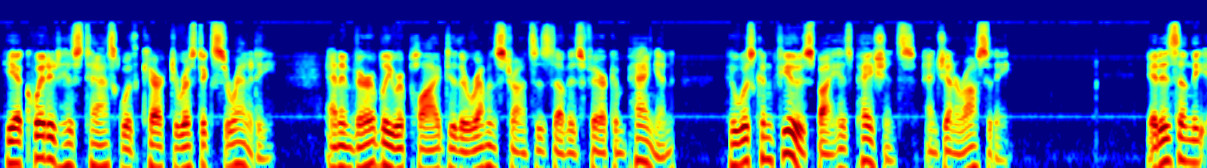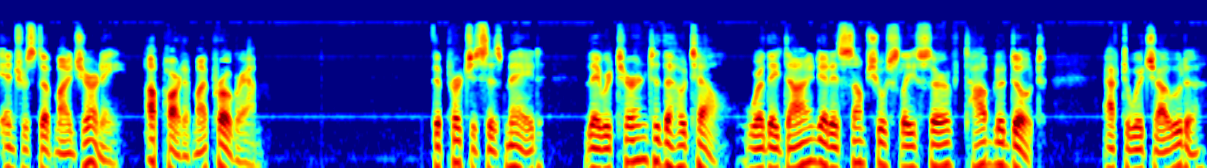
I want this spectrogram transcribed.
He acquitted his task with characteristic serenity, and invariably replied to the remonstrances of his fair companion, who was confused by his patience and generosity. "It is in the interest of my journey a part of my programme." The purchases made, they returned to the hotel, where they dined at a sumptuously served table d'hôte, after which Aouda,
